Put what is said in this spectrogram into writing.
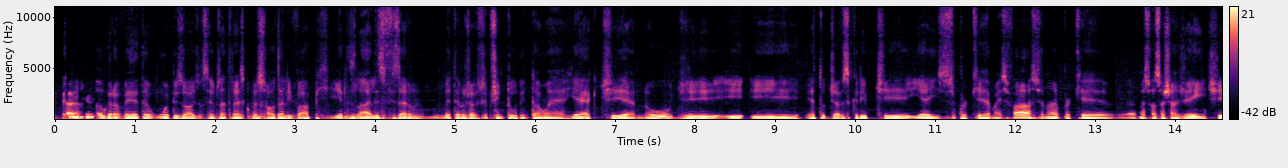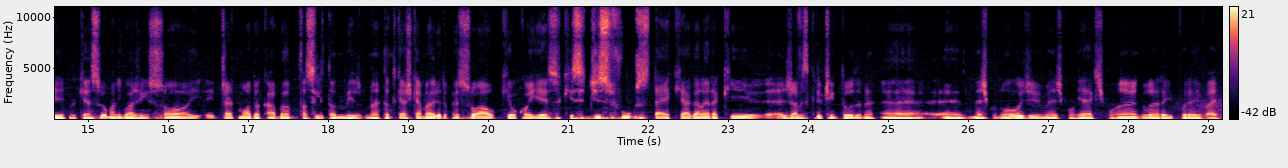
É. eu gravei até um episódio uns tempos atrás com o pessoal da Livap e eles lá eles fizeram, meteram JavaScript em tudo. Então é React, é Node e, e é tudo JavaScript JavaScript e é isso, porque é mais fácil, né? Porque é mais fácil achar gente, porque é uma linguagem só e, de certo modo, acaba facilitando mesmo, né? Tanto que acho que a maioria do pessoal que eu conheço que se diz full stack é a galera que é JavaScript em tudo, né? É, é, mexe com Node, mexe com React, com Angular e por aí vai.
